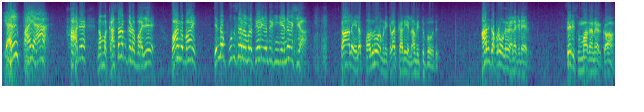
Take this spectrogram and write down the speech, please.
யாரு? பாயா? அடே நம்ம கசாப் கடை பாய். வாங்க பாய். என்ன புதுசா நம்மள தேடி வந்திருக்கீங்க? என்ன விஷயம்? காலையில பதினோரு மணிக்கெல்லாம் கறி எல்லாம் வித்து போகுது. அதுக்கப்புறம் ஒண்ணும் வேலை கிடையாது. சரி சும்மா தானே இருக்கோம்.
